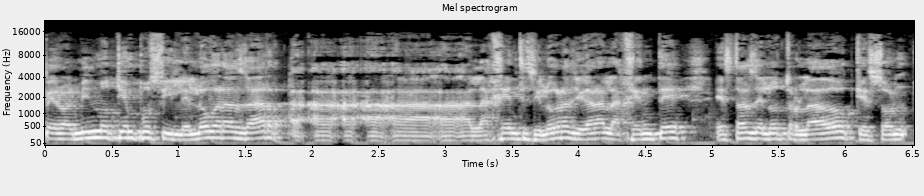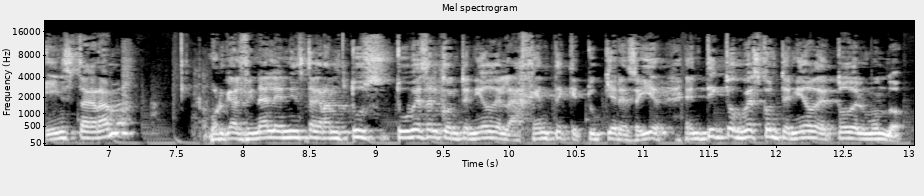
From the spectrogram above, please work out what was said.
pero al mismo tiempo si le logras dar a, la gente, si logras llegar a la gente, estás del otro lado, que son Instagram porque al final en Instagram tú, ves el contenido de la gente que tú quieres seguir. En TikTok ves contenido de todo el mundo,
